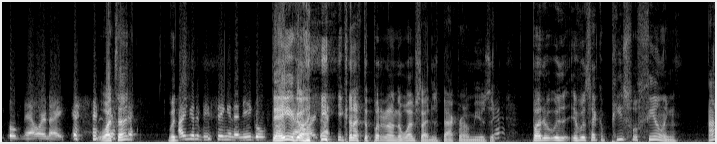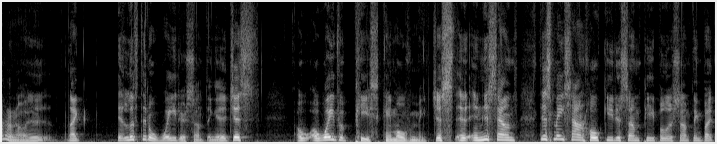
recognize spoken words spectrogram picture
Eagles now, aren't I? what's that? What? I'm going to be singing an Eagles. There you now, go. You're gonna have to put it on the website as background music. Yeah. But it was it was like a peaceful feeling. I don't know, it, like it lifted a weight or something. It just a, a wave of peace came over me. Just and this sounds this may sound hokey to some people or something, but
